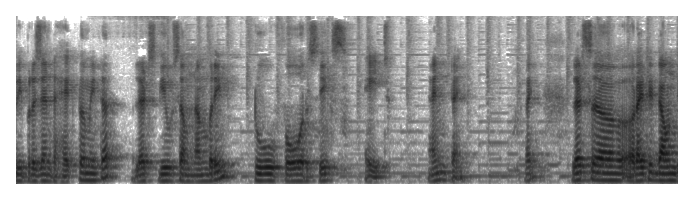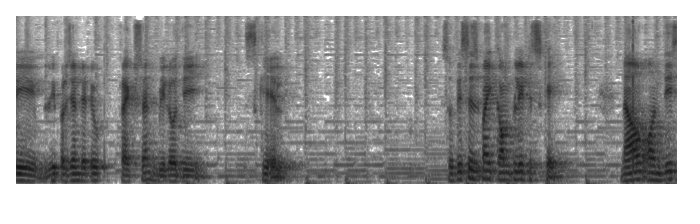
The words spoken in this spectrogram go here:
represent a hectometer. Let's give some numbering. 2 4 6 8 and 10 right let's uh, write it down the representative fraction below the scale. So this is my complete scale. Now on this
